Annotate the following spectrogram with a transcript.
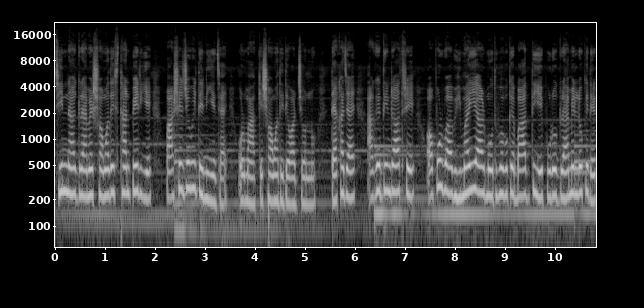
চিন্না গ্রামের সমাধি স্থান পেরিয়ে পাশের জমিতে নিয়ে যায় ওর মাকে সমাধি দেওয়ার জন্য। দেখা যায়, আগের দিন রাত্রে অপূর্বা ভীমাইয়া আর মধুবাবুকে বাদ দিয়ে পুরো গ্রামের লোকেদের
